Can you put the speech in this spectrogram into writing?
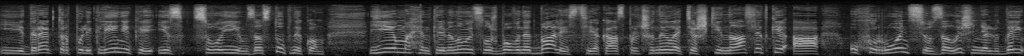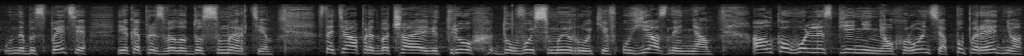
і директор поліклініки із своїм заступником. Їм інкримінують службову недбалість, яка спричинила тяжкі наслідки, а охоронцю залишення людей у небезпеці, яке призвело до смерті. Стаття передбачає від трьох до восьми років ув'язнення. Алкогольне сп'яніння охоронця попередньо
